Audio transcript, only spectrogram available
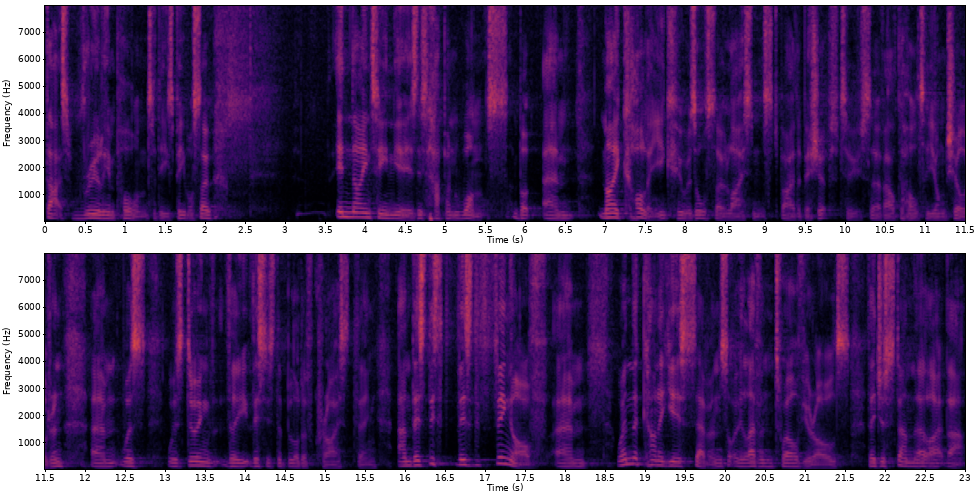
That's really important to these people. So, in 19 years, this happened once, but um, my colleague, who was also licensed by the bishop to serve alcohol to young children, um, was, was doing the This is the Blood of Christ thing. And there's, this, there's the thing of um, when the kind of year seven, sort of 11, 12 year olds, they just stand there like that.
